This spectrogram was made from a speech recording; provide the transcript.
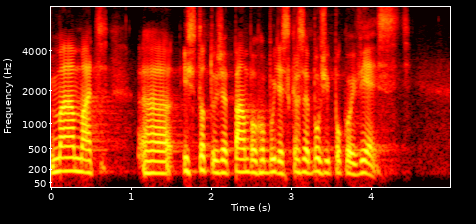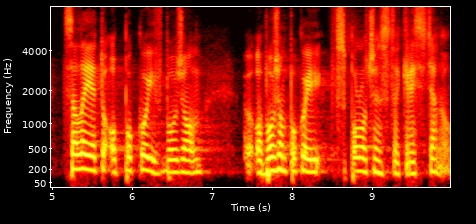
má mať uh, istotu, že Pán Boh ho bude skrze Boží pokoj viesť. Celé je to o pokoji v Božom o Božom pokoji v spoločenstve kresťanov.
